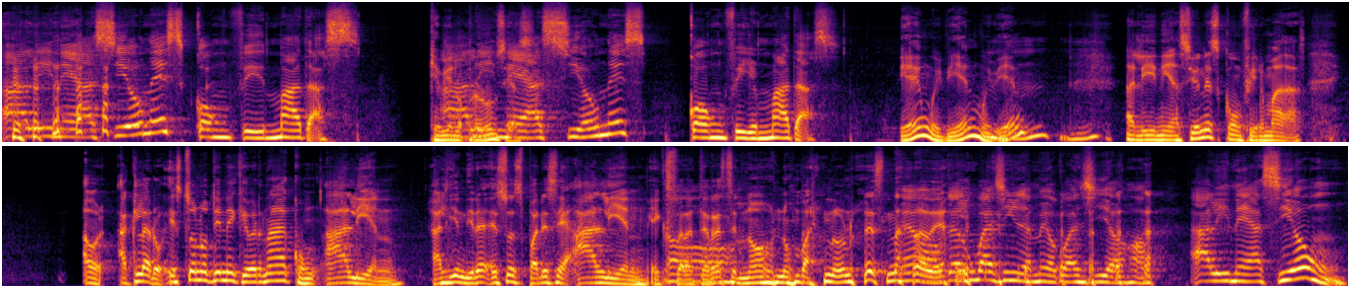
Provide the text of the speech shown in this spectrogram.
Alineaciones confirmadas. Qué bien lo pronuncias. Alineaciones confirmadas. Bien, muy bien, muy bien. Alineaciones confirmadas. Ahora, aclaro, esto no tiene que ver nada con Alien. Alguien dirá, eso es, parece Alien extraterrestre. No, no, no, no es nada de eso. Alineación.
